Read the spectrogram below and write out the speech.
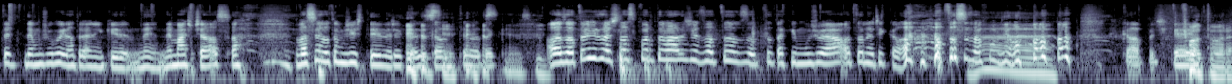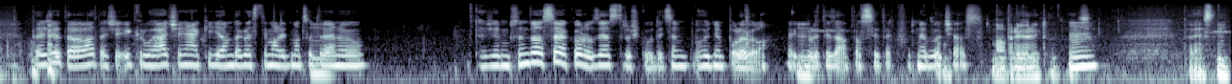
teď nemůžu chodit na tréninky, ne, nemáš čas a vlastně za to můžeš ty, mi říkám, jasně, tyhle, tak. Jasně, jasně. Ale za to, že začala sportovat, že za to, za to taky můžu já, a to neříkala. a to se zapomnělo. Říkala, počkej. takže to, takže i kruháče nějaký dělám takhle s těma lidma, co hmm. trénuju takže musím to zase jako rozjet trošku. Teď jsem hodně polevila. Jak hmm. byly ty zápasy, tak fakt nebyl čas. Má prioritu. Hmm. To je jasný.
